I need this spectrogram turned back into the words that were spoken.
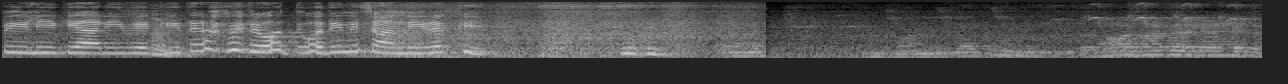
ਪੀਲੀ ਕਿਆਰੀ ਵੇਖੀ ਤੇ ਫਿਰ ਉਹ- ਉਹਦੀ ਨਿਸ਼ਾਨੀ ਰੱਖੀ ਹਾਂ ਸਾਰੇ ਕਰ ਗਿਆ ਇੱਕ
